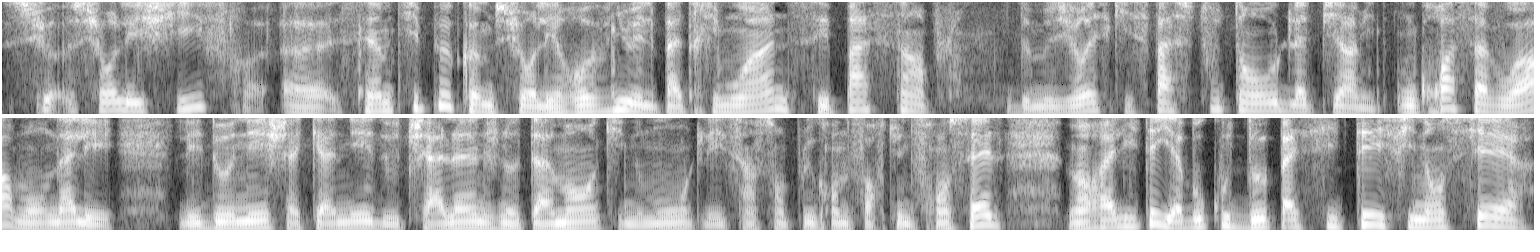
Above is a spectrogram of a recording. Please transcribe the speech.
sur, les chiffres, euh, c'est un petit peu comme sur les revenus et le patrimoine, c'est pas simple de mesurer ce qui se passe tout en haut de la pyramide. On croit savoir, bon, on a les, les données chaque année de Challenge notamment qui nous montrent les 500 plus grandes fortunes françaises, mais en réalité, il y a beaucoup d'opacité financière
